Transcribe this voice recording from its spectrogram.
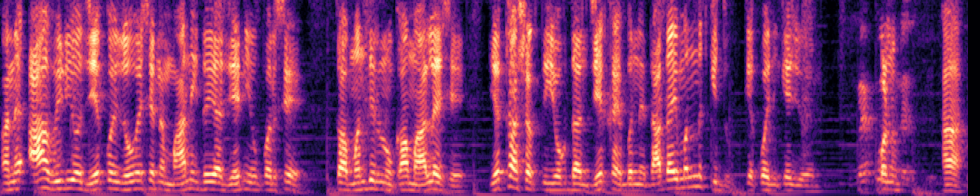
અને આ વીડિયો જે કોઈ જોવે છે ને માની દયા જેની ઉપર છે તો આ મંદિરનું કામ હાલે છે. યથાશક્તિ યોગદાન જે કાંઈ બને દાદાએ મને નથી કીધું કે કોઈને કહેજો એમ. પણ- હા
